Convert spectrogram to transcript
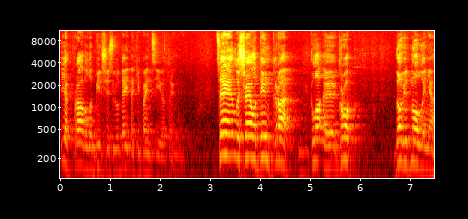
як правило, більшість людей такі пенсії отримує. Це лише один крок, крок до відновлення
